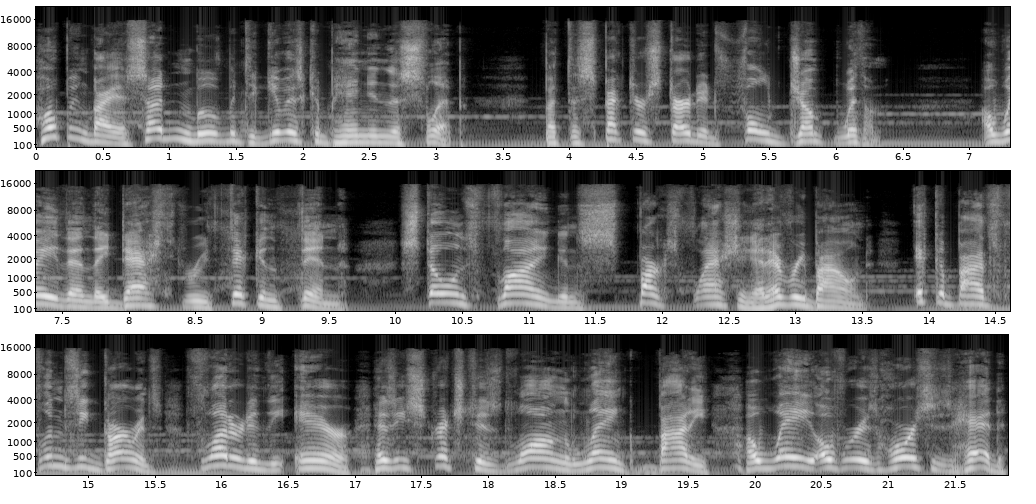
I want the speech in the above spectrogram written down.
hoping by a sudden movement to give his companion the slip. But the spectre started full jump with him. Away then they dashed through thick and thin, stones flying and sparks flashing at every bound. Ichabod's flimsy garments fluttered in the air as he stretched his long, lank body away over his horse's head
